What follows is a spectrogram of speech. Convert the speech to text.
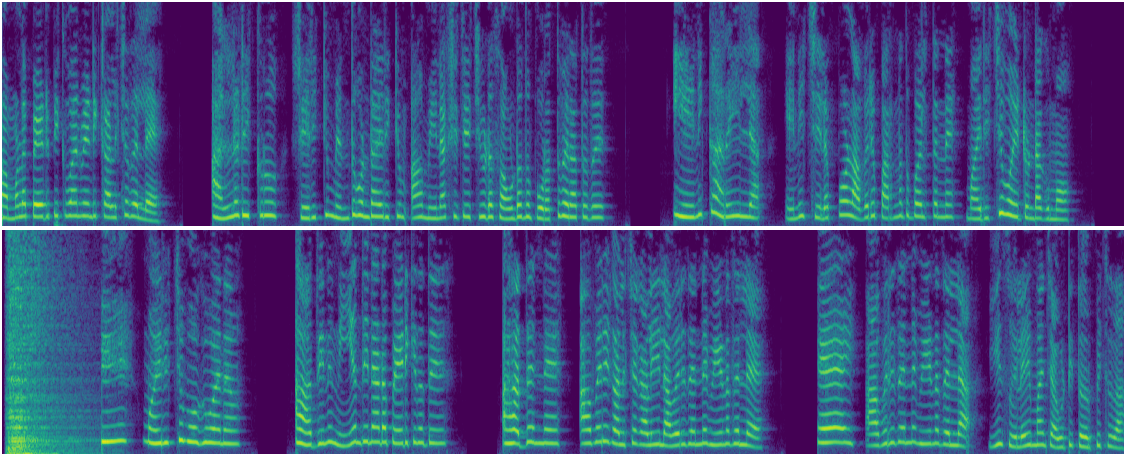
നമ്മളെ പേടിപ്പിക്കുവാൻ വേണ്ടി കളിച്ചതല്ലേ? അല്ലടി ക്രൂ ശരിക്കും എന്തുകൊണ്ടായിരിക്കും ആ മീനാക്ഷി ചേച്ചിയുടെ സൗണ്ട് ഒന്ന് പുറത്തു വരാത്തത്? എനിക്കറിയില്ല. ഇനി ചിലപ്പോൾ അവർ പറഞ്ഞതുപോലെ തന്നെ മരിച്ചു പോയിട്ടുണ്ടാകുമോ? മരിച്ചു പോകുവാനാ? അതിന് നീ എന്തിനാണ് പേടിക്കുന്നത്? അതന്നെ അവർ കളിച്ച കളിയിൽ അവർ തന്നെ വീണതല്ലേ? ഏയ് അവർ തന്നെ വീണതല്ല. ഈ സുലൈമാൻ ചവിട്ടി തെറിപ്പിച്ചതാ.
